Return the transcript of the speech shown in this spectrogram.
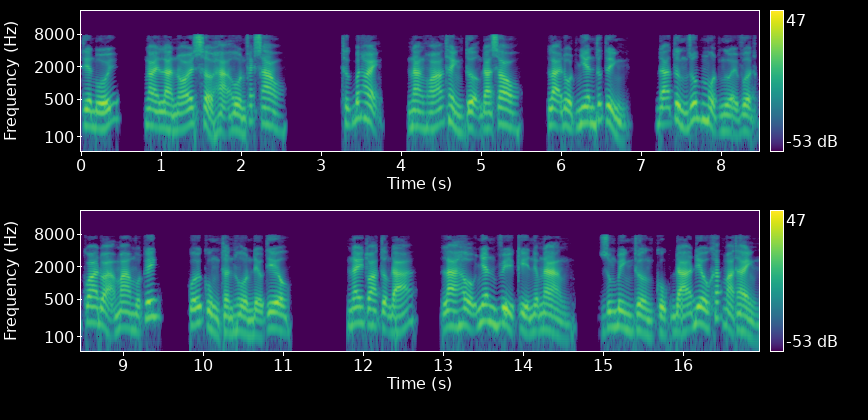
Tiên bối, ngài là nói sở hạ hồn phách sao? Thực bất hạnh, nàng hóa thành tượng đa sau, lại đột nhiên thức tỉnh, đã từng giúp một người vượt qua đọa ma một kích, cuối cùng thần hồn đều tiêu. Nay toa tượng đá, là hậu nhân vì kỷ niệm nàng, dùng bình thường cục đá điêu khắc mà thành.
